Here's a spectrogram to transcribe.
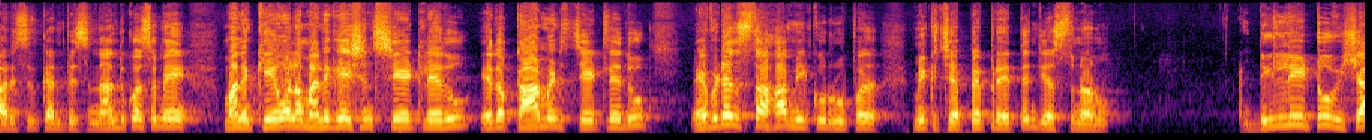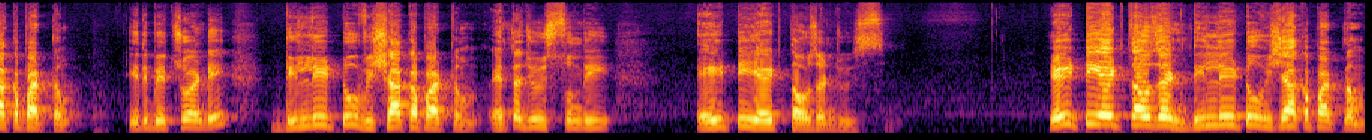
పరిస్థితి కనిపిస్తుంది. అందుకోసమే మనం కేవలం అలిగేషన్స్ చేయట్లేదు ఏదో కామెంట్స్ చేయట్లేదు ఎవిడెన్స్ సహా మీకు రూప మీకు చెప్పే ప్రయత్నం చేస్తున్నాను. ఢిల్లీ టు విశాఖపట్నం. ఇది మీరు చూడండి ఢిల్లీ టు విశాఖపట్నం. ఎంత చూపిస్తుంది? ఎయిటీ ఎయిట్ థౌజండ్ చూపిస్తుంది. Eighty eight thousand Delhi to Visakhapatnam.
